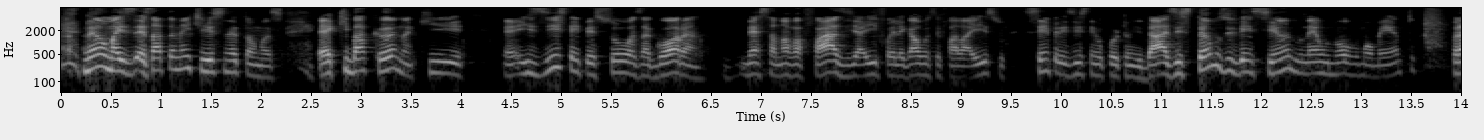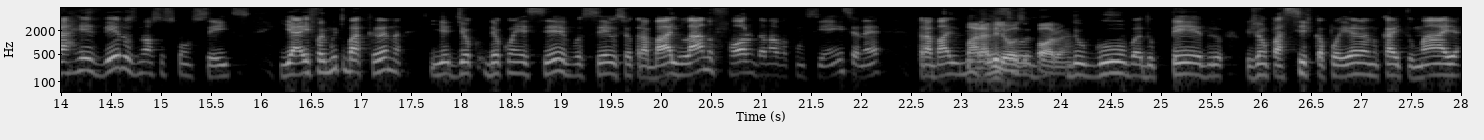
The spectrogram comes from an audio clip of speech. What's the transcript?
Não, mas exatamente isso, né, Thomas? É que bacana que é, existem pessoas agora nessa nova fase, e aí foi legal você falar isso, sempre existem oportunidades, estamos vivenciando né, um novo momento para rever os nossos conceitos, e aí foi muito bacana e de eu, conhecer você, o seu trabalho lá no Fórum da Nova Consciência, né? Trabalho maravilhoso do, fórum. do Guba, do Pedro, o João Pacífico apoiando, o Caito Maia.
